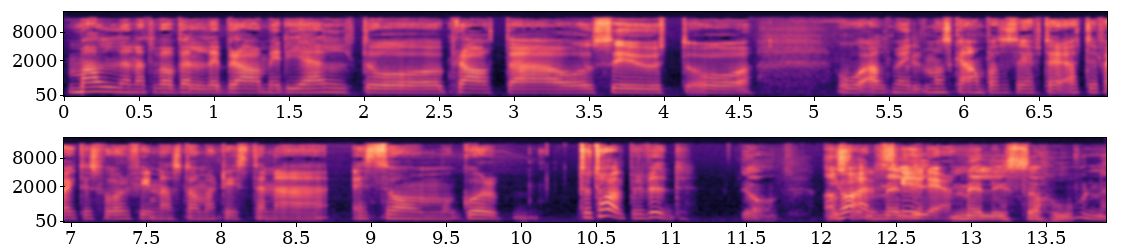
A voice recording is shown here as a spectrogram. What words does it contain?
mallen att vara väldigt bra mediellt och prata och se ut och, och allt möjligt. Man ska anpassa sig efter att det faktiskt får finnas de artisterna som går totalt bredvid. Ja, alltså jag älskar Mel ju det. Melissa Horn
